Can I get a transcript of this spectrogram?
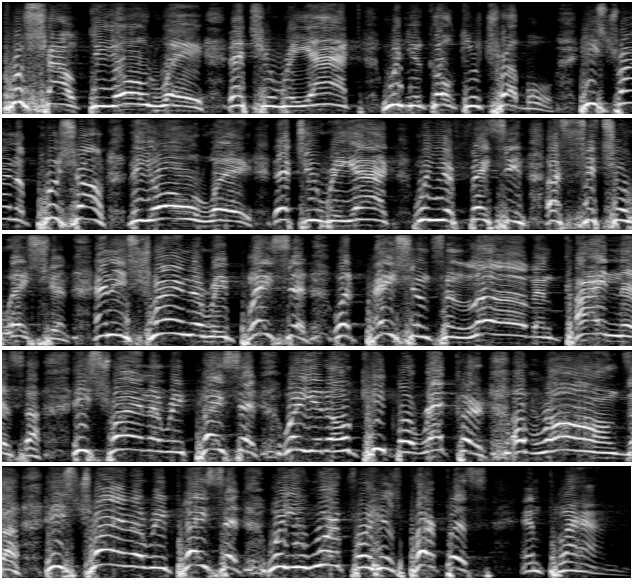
push out the old way that you react when you go through trouble. He's trying to push out the old way that you react when you're facing a situation. And He's trying to replace it with patience and love and kindness. He's trying to replace it where you don't keep a record of wrongs. He's trying to replace it where you work for His purpose purpose and plan.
